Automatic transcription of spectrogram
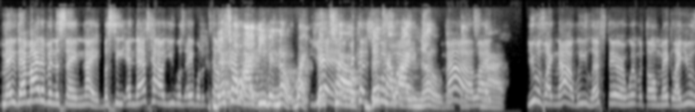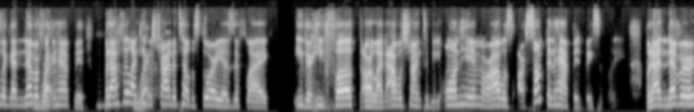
Maybe that might have been the same night, but see, and that's how you was able to tell. that's the how I even know. Right. that's Yeah, how. because That's was how I like, know that nah, that's like, not. You was like, nah, we left there and went with the Omega. Like you was like, that never Right. fucking happened. But I feel like he was trying to tell the story as if like either he fucked or like I was trying to be on him or I was or something happened basically. But I never,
